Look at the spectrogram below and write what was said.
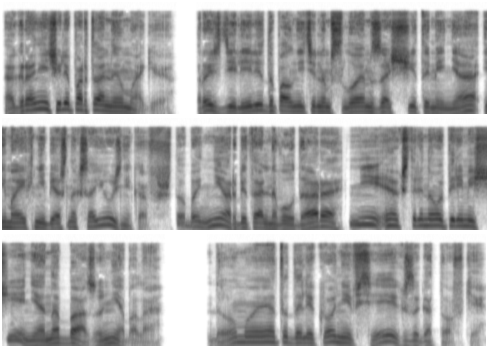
Ограничили портальную магию, разделили дополнительным слоем защиты меня и моих небесных союзников, чтобы ни орбитального удара, ни экстренного перемещения на базу не было. Думаю, это далеко не все их заготовки.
